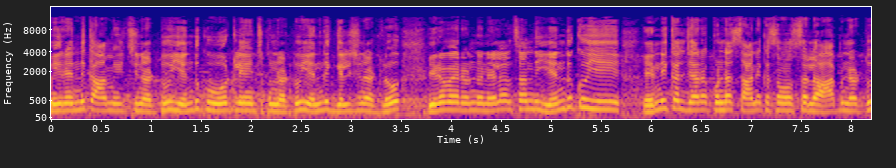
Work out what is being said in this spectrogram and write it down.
మీరెందుకు హామీ ఇచ్చినట్టు ఎందుకు ఓట్లు వేయించుకున్నట్టు ఎందుకు గెలిచినట్లు ఇరవై రెండు నెలల సంది ఎందుకు ఈ ఎన్నికలు జరగకుండా స్థానిక సంస్థలు ఆపినట్టు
